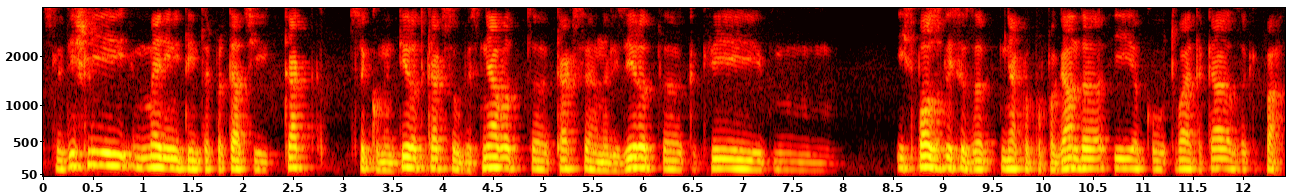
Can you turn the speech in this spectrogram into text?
следиш ли медийните интерпретации? Как се коментират, как се обясняват, как се анализират, какви използват ли се за някаква пропаганда и ако това е така, за каква?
